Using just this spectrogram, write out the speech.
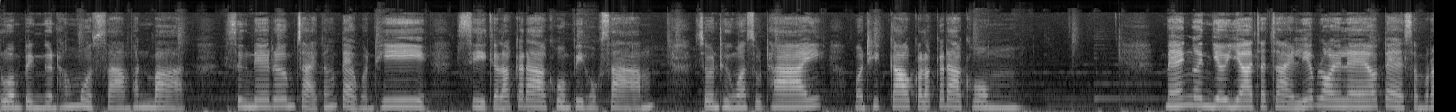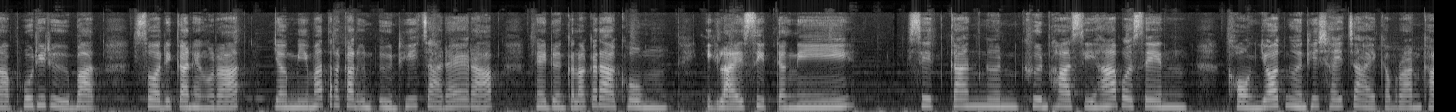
รวมเป็นเงินทั้งหมด 3,000 บาทซึ่งได้เริ่มจ่ายตั้งแต่วันที่ 4 กรกฎาคม ปี 63 จนถึงวันสุดท้าย วันที่ 9 กรกฎาคม แม้เงินเยียวยาจะจ่ายเรียบร้อยแล้ว แต่สำหรับผู้ที่ถือบัตร สวัสดิการแห่งรัฐ ยังมีมาตรการอื่น ๆ ที่จะได้รับ ในเดือนกรกฎาคม อีกหลายสิทธิ์ดังนี้ สิทธิ์การเงินคืนภาษี 5%ของยอดเงินที่ใช้จ่ายกับร้านค้า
